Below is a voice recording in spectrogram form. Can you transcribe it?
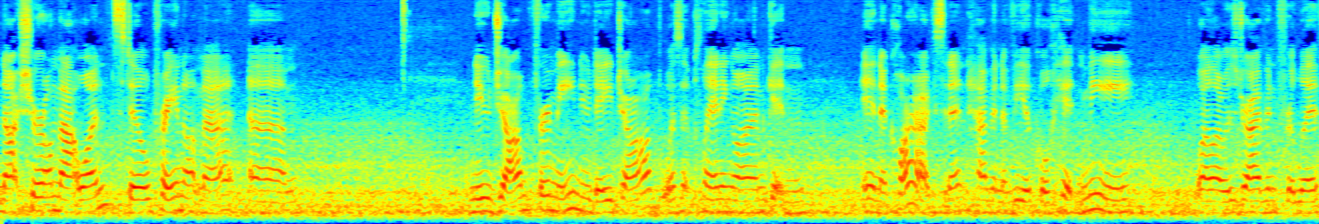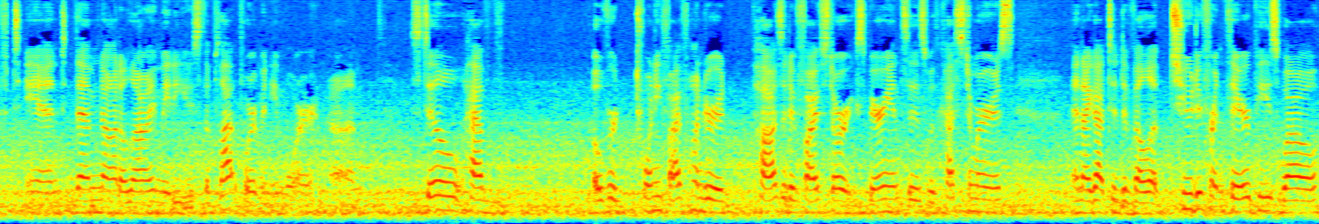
not sure on that one, still praying on that. Um, new job for me, new day job. Wasn't planning on getting in a car accident, having a vehicle hit me while I was driving for Lyft and them not allowing me to use the platform anymore. Um, still have over 2,500 positive five star experiences with customers, and I got to develop two different therapies while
